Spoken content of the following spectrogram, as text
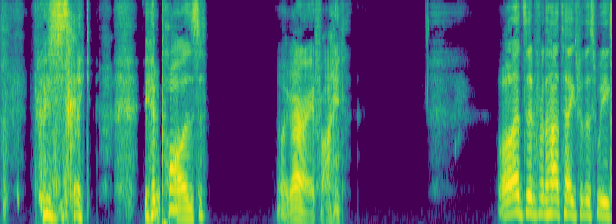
He's just like, you hit pause. I'm like, all right, fine. Well, that's it for the hot tags for this week.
